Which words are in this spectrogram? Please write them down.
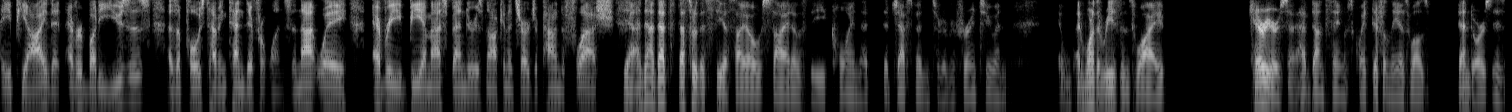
API that everybody uses, as opposed to having ten different ones. And that way, every BMS vendor is not going to charge a pound of flesh. Yeah, and that's that's sort of the CSIO side of the coin that that Jeff's been sort of referring to, and and one of the reasons why carriers have done things quite differently as well as vendors is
